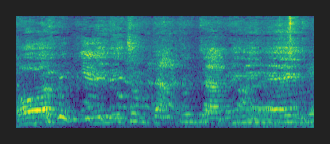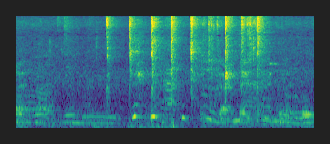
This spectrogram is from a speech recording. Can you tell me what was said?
โอ้ยนี่ชุ่มจับชุ่มจับเองเองการได้สิ่งรวย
